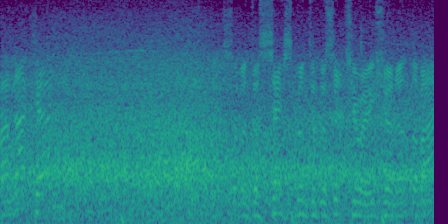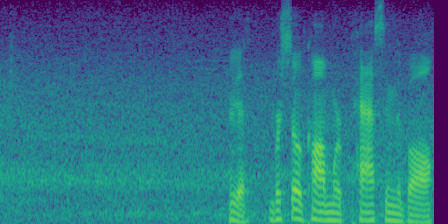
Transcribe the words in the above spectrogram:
Panaka. Excellent assessment of the situation at the back. We're so calm, we're passing the ball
